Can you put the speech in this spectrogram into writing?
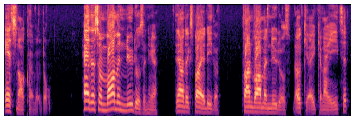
it's not clever at all. Hey, there's some ramen noodles in here. They aren't expired either. Found ramen noodles. Okay, can I eat it?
